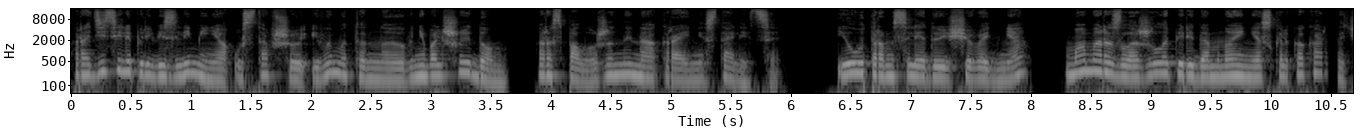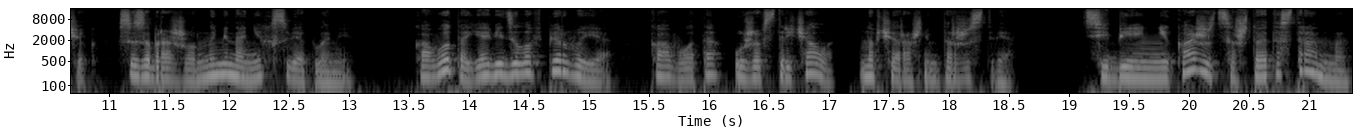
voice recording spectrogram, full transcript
родители привезли меня, уставшую и вымотанную, в небольшой дом, расположенный на окраине столицы. И утром следующего дня мама разложила передо мной несколько карточек с изображенными на них светлыми. Кого-то я видела впервые, кого-то уже встречала на вчерашнем торжестве. «Тебе не кажется, что это странно?»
